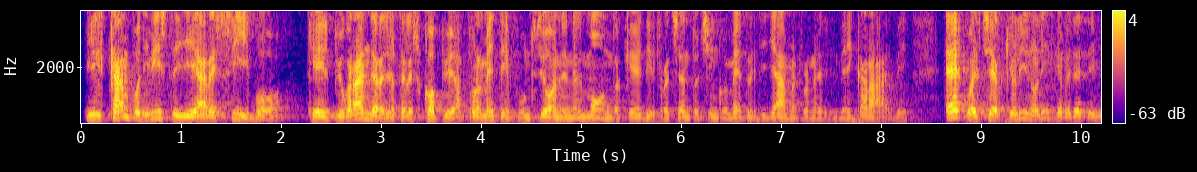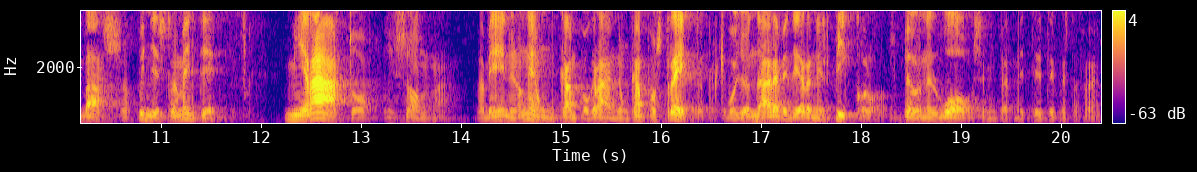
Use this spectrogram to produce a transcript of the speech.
il campo di vista di Arecibo che è il più grande radiotelescopio attualmente in funzione nel mondo, che è di 305 metri di diametro nei, nei Caraibi, è quel cerchiolino lì che vedete in basso, quindi estremamente mirato, insomma, va bene? Non è un campo grande, è un campo stretto, perché voglio andare a vedere nel piccolo, il pelo nell'uovo, se mi permettete questa frase.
